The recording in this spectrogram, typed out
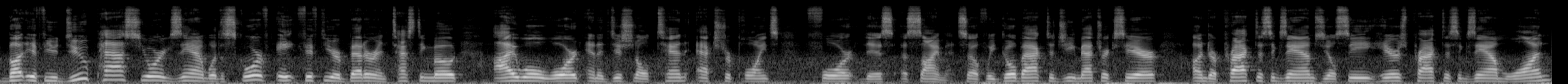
but if you do pass your exam with a score of 850 or better in testing mode, I will award an additional 10 extra points for this assignment. So if we go back to G-Metrix here, under Practice Exams, you'll see here's Practice Exam 1,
